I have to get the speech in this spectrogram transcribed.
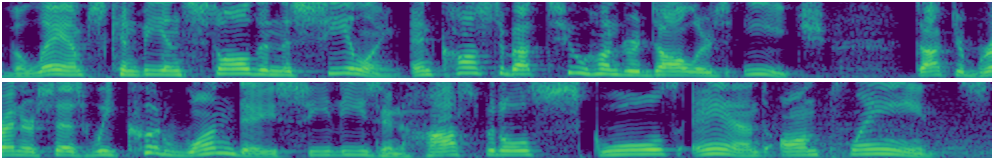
The lamps can be installed in the ceiling and cost about $200 each. Dr. Brenner says we could one day see these in hospitals, schools, and on planes.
